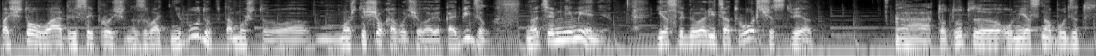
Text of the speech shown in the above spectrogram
почтового адреса и прочее называть не буду, потому что, может, еще кого человек обидел. Но, тем не менее, если говорить о творчестве, а, то тут э, уместно будет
